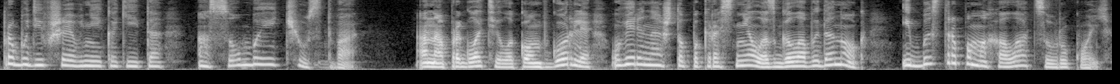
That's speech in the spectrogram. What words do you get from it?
пробудившее в ней какие-то особые чувства. Она проглотила ком в горле, уверенная, что покраснела с головы до ног, и быстро помахала отцу рукой.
